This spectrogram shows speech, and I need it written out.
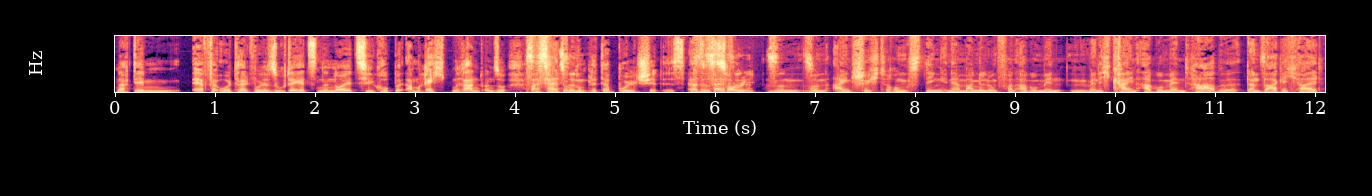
nachdem er verurteilt wurde, sucht er jetzt eine neue Zielgruppe am rechten Rand und so, was ist halt halt so ein- kompletter Bullshit ist. Das Also ist halt sorry. So, ein, so, ein, so ein Einschüchterungsding in der Mangelung von Argumenten. Wenn ich kein Argument habe, dann sage ich halt,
